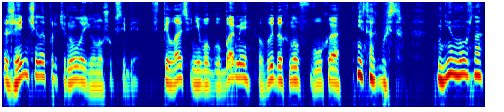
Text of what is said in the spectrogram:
Женщина притянула юношу к себе, впилась в него губами, выдохнув в ухо. «Не так быстро. Мне нужно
